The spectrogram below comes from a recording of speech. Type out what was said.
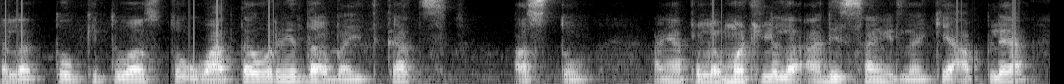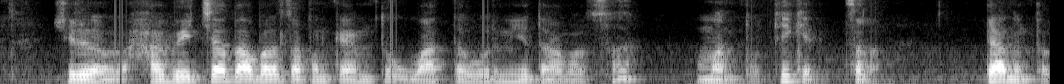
त्याला तो कितवा असतो? वातावरणीय दाबा इतकाच असतो. आणि आपल्याला म्हटलेलं आधीच सांगितलं की आपल्या शरीरावर हवेच्या दाबालाच आपण काय म्हणतो? वातावरणीय दाबाचं म्हणतो. ठीक आहे चला. त्यानंतर.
